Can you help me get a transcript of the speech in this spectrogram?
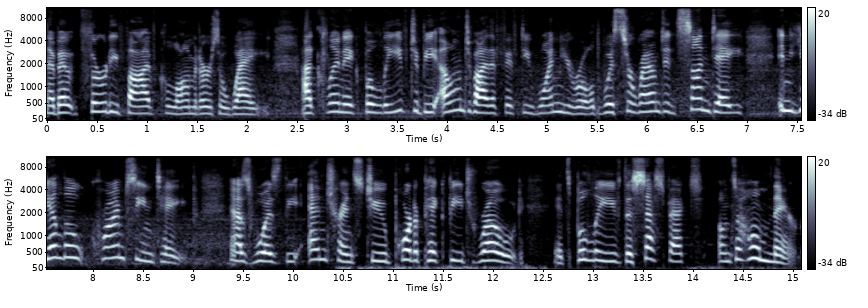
about 35 kilometers away. A clinic believed to be owned by the 51 year old was surrounded Sunday in yellow crime scene tape, as was the entrance to Portapique Beach Road. It's believed the suspect owns a home there.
